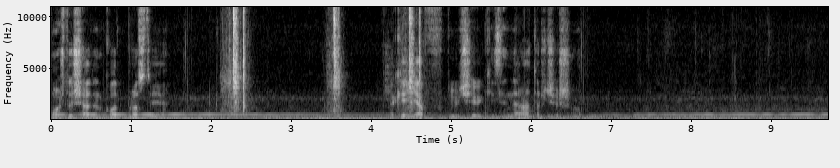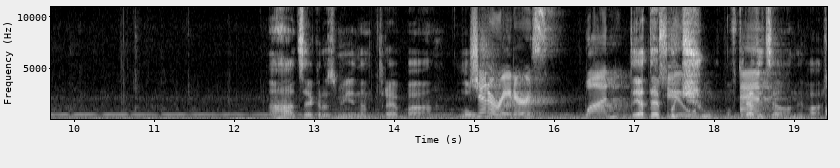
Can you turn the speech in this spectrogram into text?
Може тут ще один код просто є. Окей, я включив якийсь генератор чи що. Ага, це як розумію, нам треба лоу. Generators, Та я тебе почув, повторяти цього не варто.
